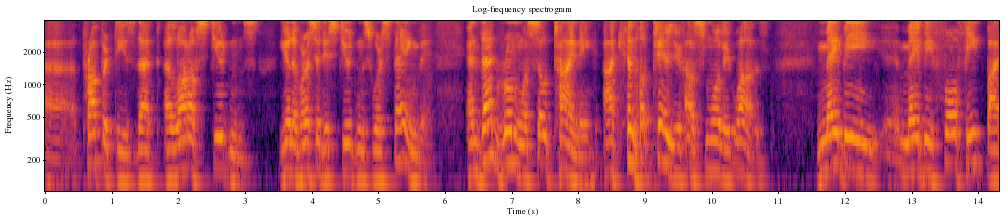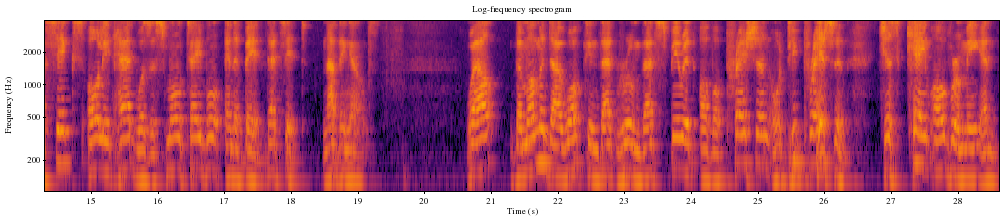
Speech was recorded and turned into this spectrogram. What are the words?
uh, properties that a lot of students, university students, were staying there. And that room was so tiny, I cannot tell you how small it was. Maybe maybe four feet by six. All it had was a small table and a bed. That's it. Nothing else. Well, the moment I walked in that room, that spirit of oppression or depression just came over me and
